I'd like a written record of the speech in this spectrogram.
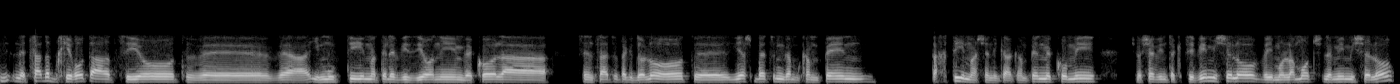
לצד הבחירות הארציות והעימותים הטלוויזיוניים וכל הסנסציות הגדולות, אה, יש בעצם גם קמפיין תחתי, מה שנקרא, קמפיין מקומי שיושב עם תקציבים משלו ועם עולמות שלמים משלו,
